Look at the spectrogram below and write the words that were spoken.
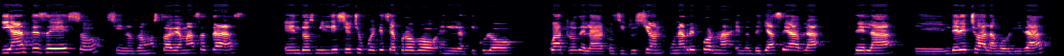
Y antes de eso, si nos vamos todavía más atrás, en 2018 fue que se aprobó en el artículo 4 de la Constitución una reforma en donde ya se habla de la el derecho a la movilidad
